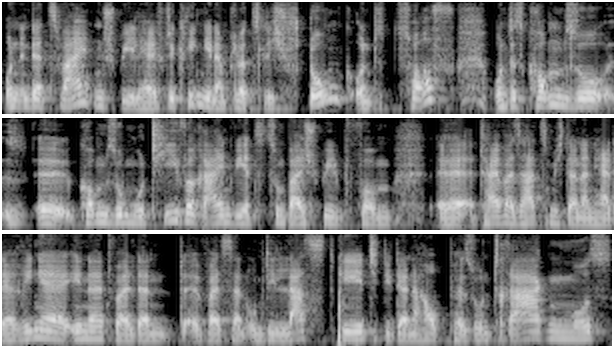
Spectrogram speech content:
Und in der zweiten Spielhälfte kriegen die dann plötzlich Stunk und Zoff und es kommen so, äh, kommen so Motive rein, wie jetzt zum Beispiel vom, äh, teilweise hat es mich dann an Herr der Ringe erinnert, weil dann, äh, weil es dann um die Last geht, die deine Hauptperson tragen muss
